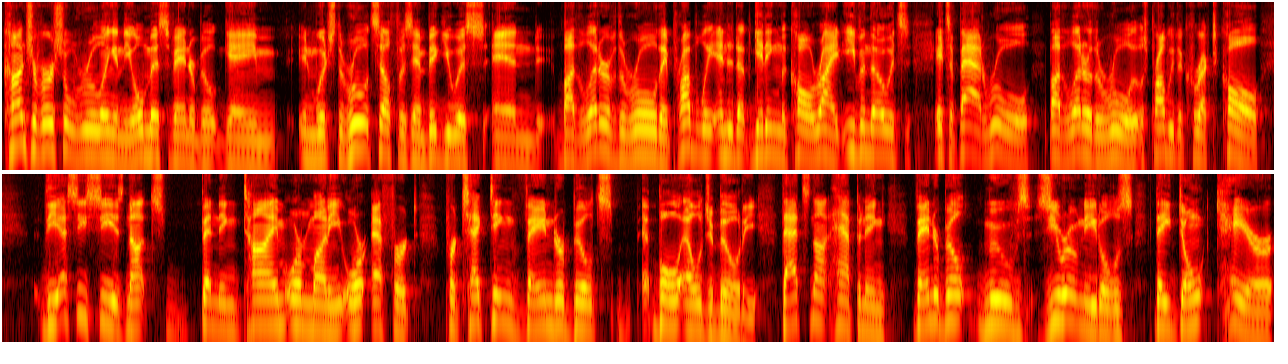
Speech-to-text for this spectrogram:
controversial ruling in the Ole Miss Vanderbilt game in which the rule itself was ambiguous and by the letter of the rule they probably ended up getting the call right even though it's it's a bad rule by the letter of the rule it was probably the correct call the SEC is not spending time or money or effort protecting Vanderbilt's bowl eligibility. That's not happening. Vanderbilt moves zero needles. They don't care.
